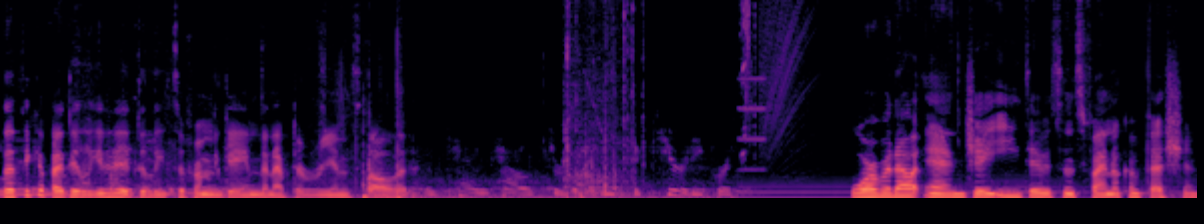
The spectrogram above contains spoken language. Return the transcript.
I think if I delete it, it deletes it from the game, then I have to reinstall it. War Without End, J.E. Davidson's final confession.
